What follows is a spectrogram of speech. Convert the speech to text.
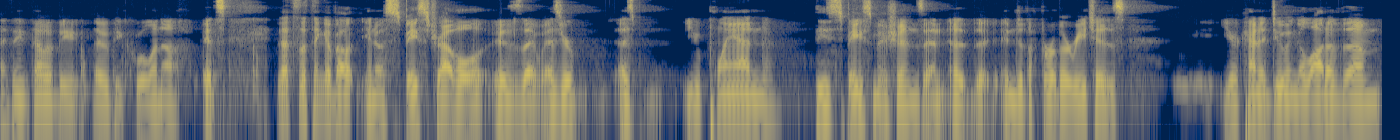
I think that would be that would be cool enough. It's that's the thing about you know space travel is that as you're as you plan these space missions and uh, the, into the further reaches, you're kind of doing a lot of them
